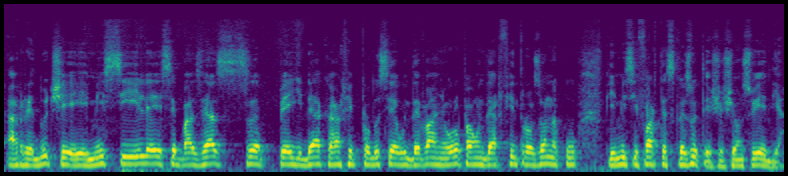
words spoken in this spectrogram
ar reduce emisiile se bazează pe ideea că ar fi produse undeva în Europa unde ar fi într-o zonă cu emisii foarte scăzute și și în Suedia.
